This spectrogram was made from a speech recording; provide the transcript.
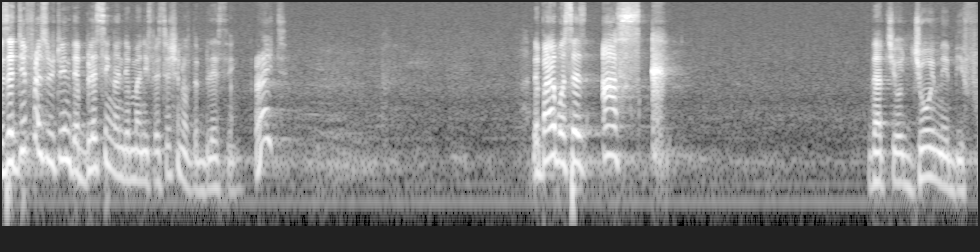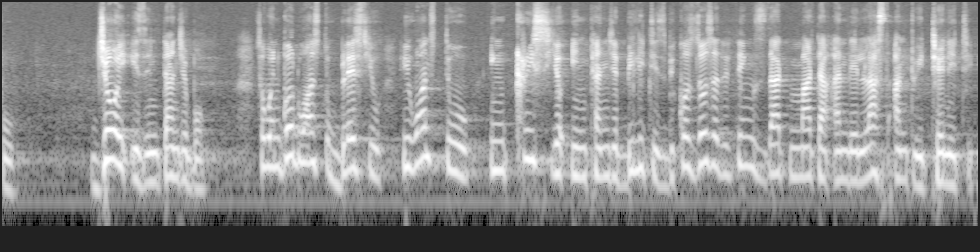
There's a difference between the blessing and the manifestation of the blessing, right? The Bible says, Ask that your joy may be full. Joy is intangible. So when God wants to bless you, He wants to increase your intangibilities because those are the things that matter and they last unto eternity.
